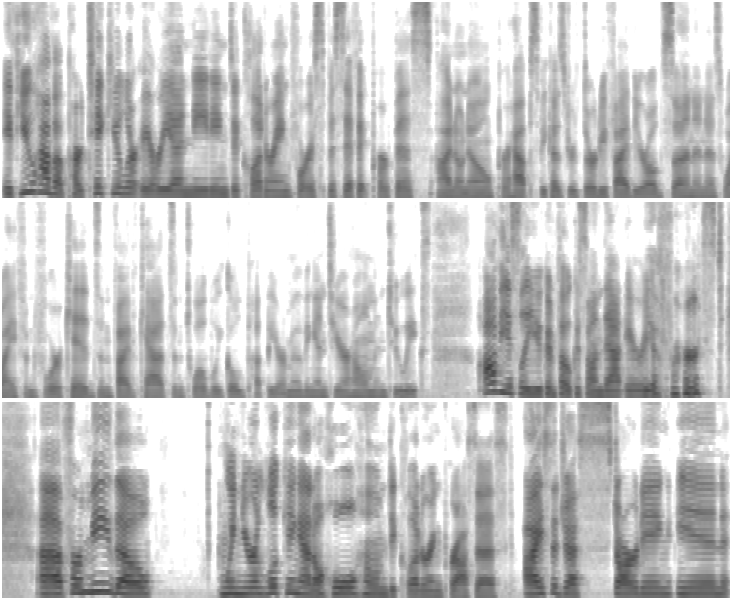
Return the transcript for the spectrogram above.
if you have a particular area needing decluttering for a specific purpose, I don't know, perhaps because your 35 year old son and his wife and four kids and five cats and 12 week old puppy are moving into your home in two weeks, obviously you can focus on that area first. Uh, for me, though, when you're looking at a whole home decluttering process, I suggest starting in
